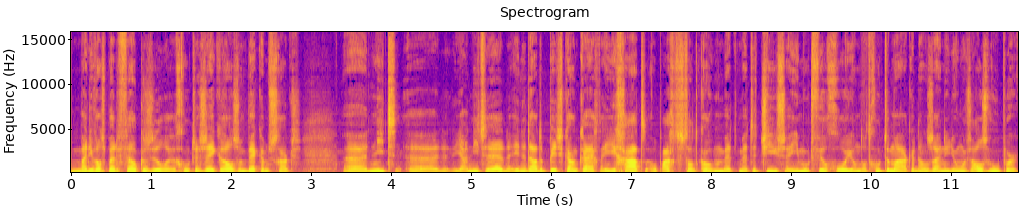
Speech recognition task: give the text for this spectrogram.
maar die was bij de Falcons heel erg goed. En zeker als een Beckham straks niet, ja, niet hè, inderdaad de pitch kan krijgt. En je gaat op achterstand komen met, met de Chiefs. En je moet veel gooien om dat goed te maken. Dan zijn de jongens als Hooper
